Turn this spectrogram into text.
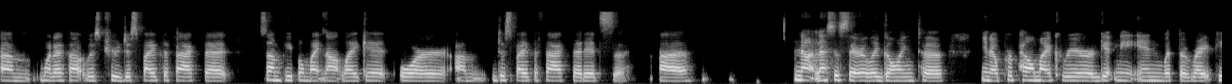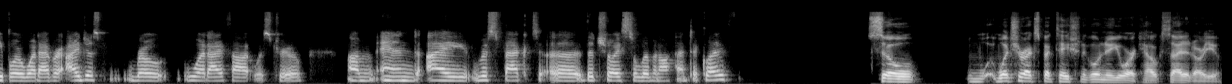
um, what I thought was true, despite the fact that some people might not like it, or um, despite the fact that it's uh, uh, not necessarily going to you know propel my career or get me in with the right people or whatever. I just wrote what i thought was true. Um, and i respect uh, the choice to live an authentic life. So w- what's your expectation to go to new york? How excited are you?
